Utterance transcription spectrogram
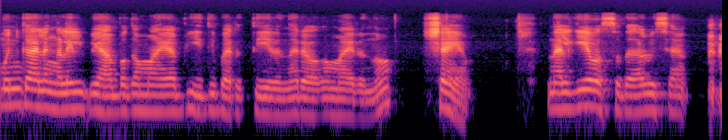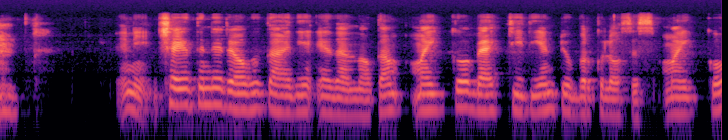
മുൻകാലങ്ങളിൽ വ്യാപകമായ ഭീതി പരത്തിയിരുന്ന രോഗമായിരുന്നു ക്ഷയം. നൽകിയ വസ്തുതകൾ വിശ ഇനി ക്ഷയത്തിന്റെ രോഗകാരി ഏതാണെന്ന് നോക്കാം. മൈക്കോ ബാക്ടീരിയൻ ട്യൂബർക്കുലോസിസ് മൈക്കോ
